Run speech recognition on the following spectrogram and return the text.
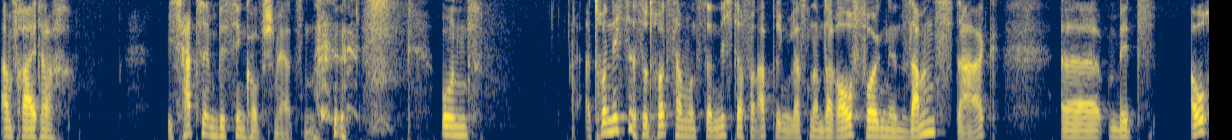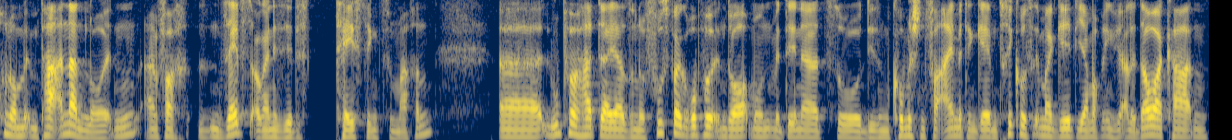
am Freitag. Ich hatte ein bisschen Kopfschmerzen. Und nichtsdestotrotz haben wir uns dann nicht davon abbringen lassen, am darauffolgenden Samstag äh, mit auch noch mit ein paar anderen Leuten einfach ein selbstorganisiertes Tasting zu machen. Äh, Lupe hat da ja so eine Fußballgruppe in Dortmund, mit denen er zu diesem komischen Verein mit den gelben Trikots immer geht. Die haben auch irgendwie alle Dauerkarten.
